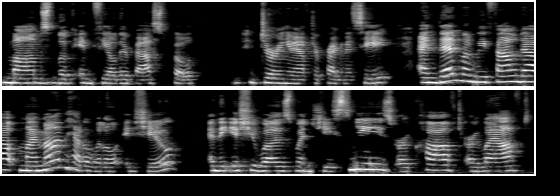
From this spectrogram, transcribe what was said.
moms look and feel their best both during and after pregnancy. And then when we found out my mom had a little issue, and the issue was when she sneezed or coughed or laughed,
